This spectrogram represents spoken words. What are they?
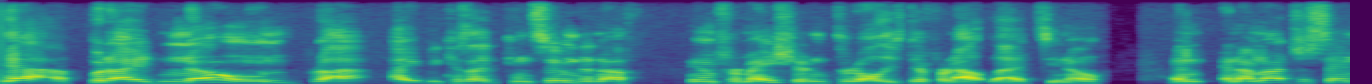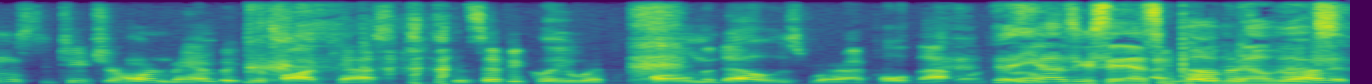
Yeah, but I had known, right, because I'd consumed enough information through all these different outlets, you know. And and I'm not just saying this to toot your horn, man, but your podcast specifically with Paul Medel is where I pulled that one. From. Yeah, I was gonna say that's some I Paul nervous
